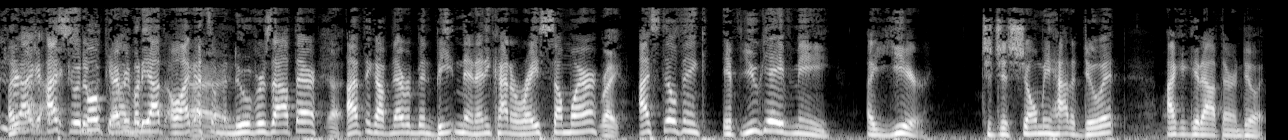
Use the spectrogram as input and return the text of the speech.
Like I, I smoke everybody out. Oh, I got All some right. maneuvers out there. Yeah. I think I've never been beaten in any kind of race somewhere. Right. I still think if you gave me a year to just show me how to do it, I could get out there and do it.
